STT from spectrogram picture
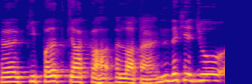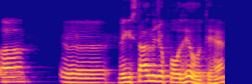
की परत क्या कहलाता है? देखिए, जो रेगिस्तान में जो पौधे होते हैं,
